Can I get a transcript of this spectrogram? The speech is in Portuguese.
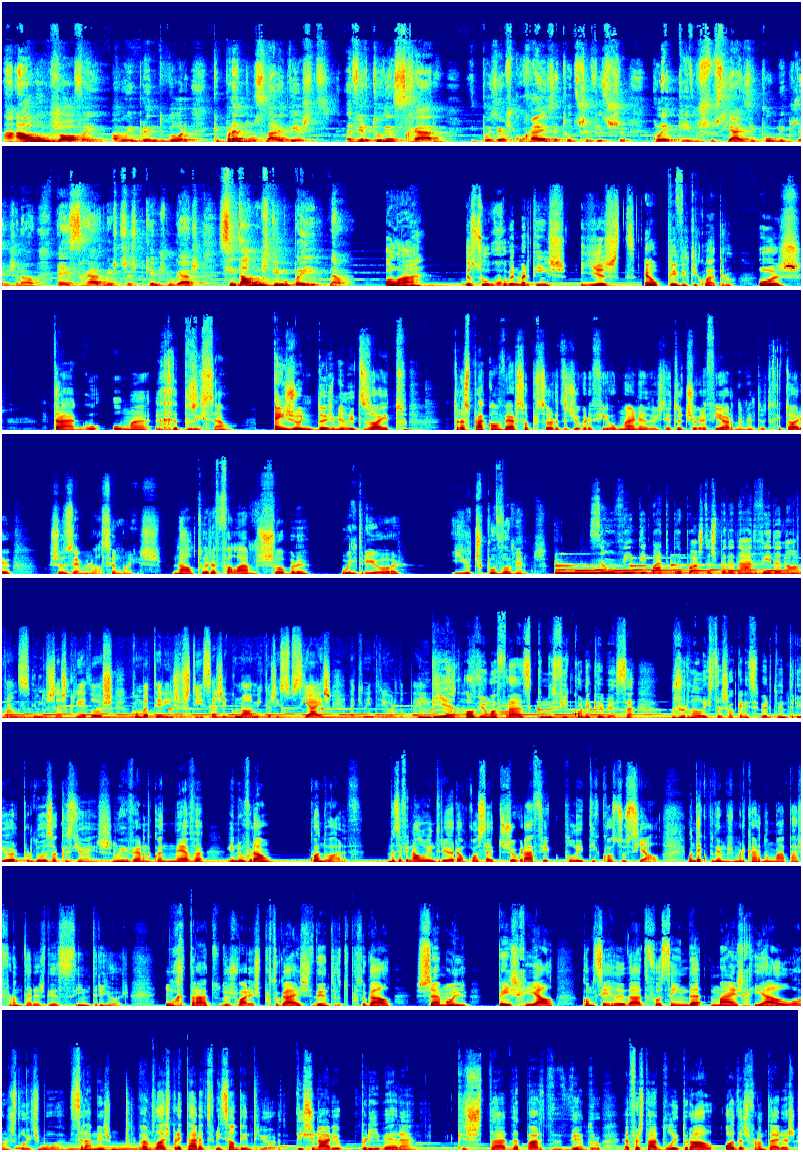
Há algum jovem, algum empreendedor que perante um cenário deste, a ver tudo encerrar, e depois é os correios, é todos os serviços coletivos, sociais e públicos em geral, a encerrar nestes pequenos lugares, sinta algum estímulo para ir? Não. Olá, eu sou o Ruben Martins e este é o P24. Hoje trago uma reposição. Em junho de 2018, trouxe para a conversa o professor de Geografia Humana do Instituto de Geografia e Ordenamento do Território, José Manuel Silmões. Na altura falámos sobre o interior e o despovoamento. São 24 propostas para dar vida nova ao segundo os seus criadores, combater injustiças económicas e sociais a que o interior do país... Um dia ouvi uma frase que me ficou na cabeça. Os jornalistas só querem saber do interior por duas ocasiões: no inverno, quando neva, e no verão, quando arde. Mas afinal, o interior é um conceito geográfico, político ou social. Onde é que podemos marcar no mapa as fronteiras desse interior? Um retrato dos vários Portugais dentro de Portugal chamam-lhe País Real, como se a realidade fosse ainda mais real longe de Lisboa. Será mesmo? Vamos lá espreitar a definição do interior. Dicionário Priberan, que está da parte de dentro, afastado do litoral ou das fronteiras.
